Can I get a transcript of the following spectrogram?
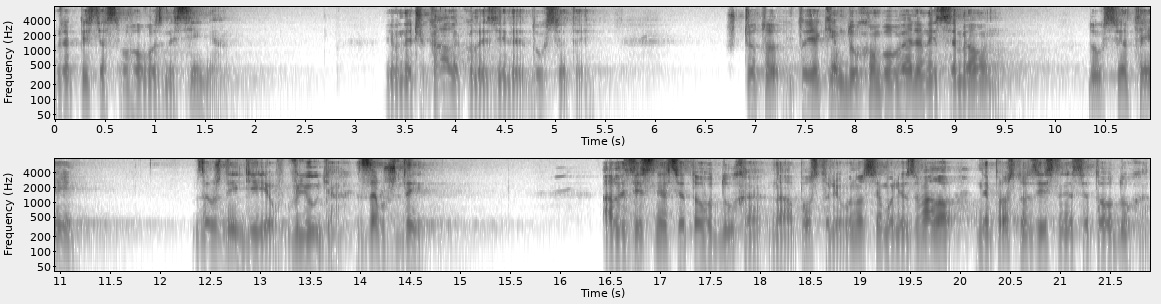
вже після свого Вознесіння. І вони чекали, коли зійде Дух Святий. Що то, то яким духом був ведений Симеон? Дух Святий завжди діяв в людях, завжди. Але здійснення Святого Духа на апостолів, воно символізувало не просто здійснення Святого Духа,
